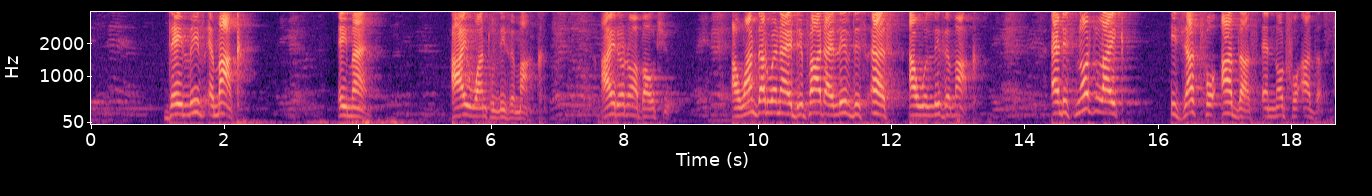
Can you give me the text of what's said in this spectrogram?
Amen. They leave a mark. Amen. Amen. I want to leave a mark. I don't know about you. I want that when I depart, I leave this earth, I will leave a mark. And it's not like it's just for others and not for others.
